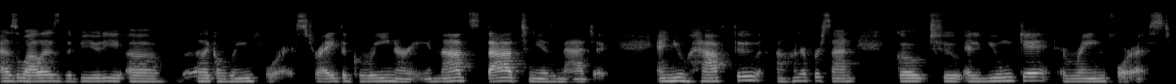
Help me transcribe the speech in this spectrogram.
as well as the beauty of like a rainforest, right? The greenery. And that's that to me is magic. And you have to 100% go to El Yunque rainforest.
